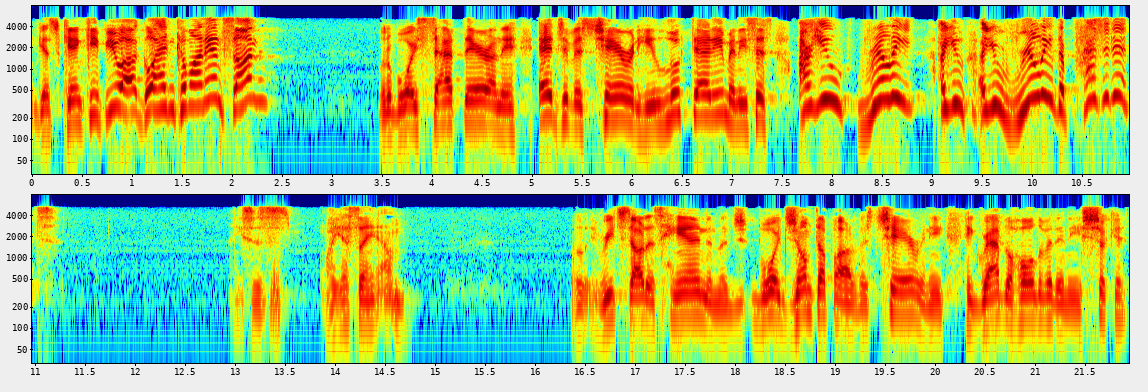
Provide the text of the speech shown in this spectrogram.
I guess can't keep you out. Go ahead and come on in, son. Little boy sat there on the edge of his chair and he looked at him and he says, Are you really? Are you, are you really the president? And he says, Well, yes, I am. He reached out his hand, and the boy jumped up out of his chair, and he, he grabbed a hold of it, and he shook it.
